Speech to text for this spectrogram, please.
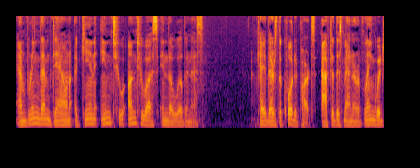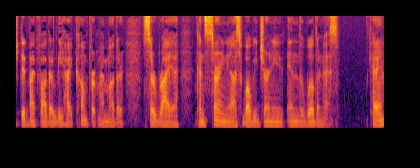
and bring them down again into unto us in the wilderness. Okay, there's the quoted parts. After this manner of language did my father Lehi comfort my mother Sariah concerning us while we journeyed in the wilderness. Okay?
